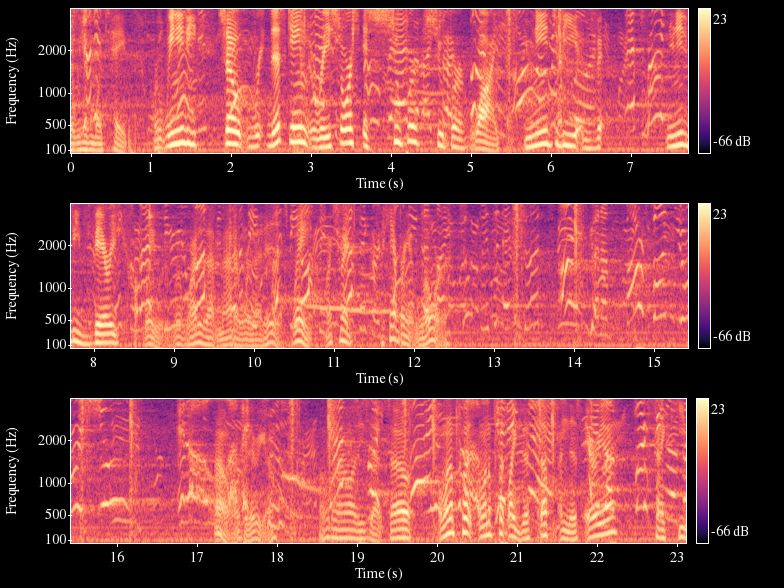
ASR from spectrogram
Okay, we have more tape. We- need to. So this game resource is super super wise. You need to be. You need to be very. Wait, wait, why does that matter where that is? Wait, why can't I? I can't bring it lower. on I'll Oh, okay, there we go. too. I don't know how to That's use that. So I want to put. I want to put like this stuff in this area. Kind of keep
